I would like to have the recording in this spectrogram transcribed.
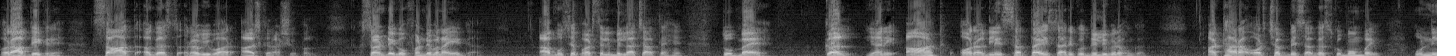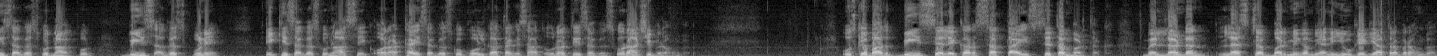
और आप देख रहे हैं, सात अगस्त रविवार आज का राशिफल। संडे को फंडे बनाइएगा। आप मुझसे पर्सनली मिलना चाहते हैं तो मैं कल, यानी आठ और अगली सत्ताईस तारीख को दिल्ली में रहूँगा। अठारह और छब्बीस अगस्त को मुंबई, उन्नीस अगस्त को नागपुर, बीस अगस्त पुणे, इक्कीस अगस्त को नासिक और अट्ठाईस अगस्त को कोलकाता के साथ उनतीस अगस्त को रांची में रहूँगा। उसके बाद 20 से लेकर 27 सितंबर तक मैं लंदन, लेस्टर, बर्मिंगम, यानी यूके की यात्रा पर रहूँगा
